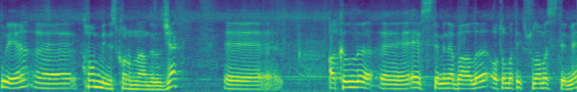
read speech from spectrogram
Buraya e, kombiniz konumlandırılacak. E, akıllı e, ev sistemine bağlı otomatik sulama sistemi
